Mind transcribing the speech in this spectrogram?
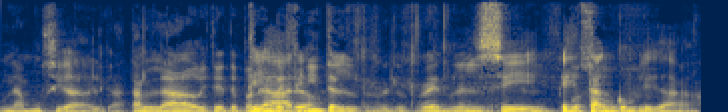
una música a tal lado, ¿viste? Te ponen Claro. definite el, el, Sí, el es tan complicado.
